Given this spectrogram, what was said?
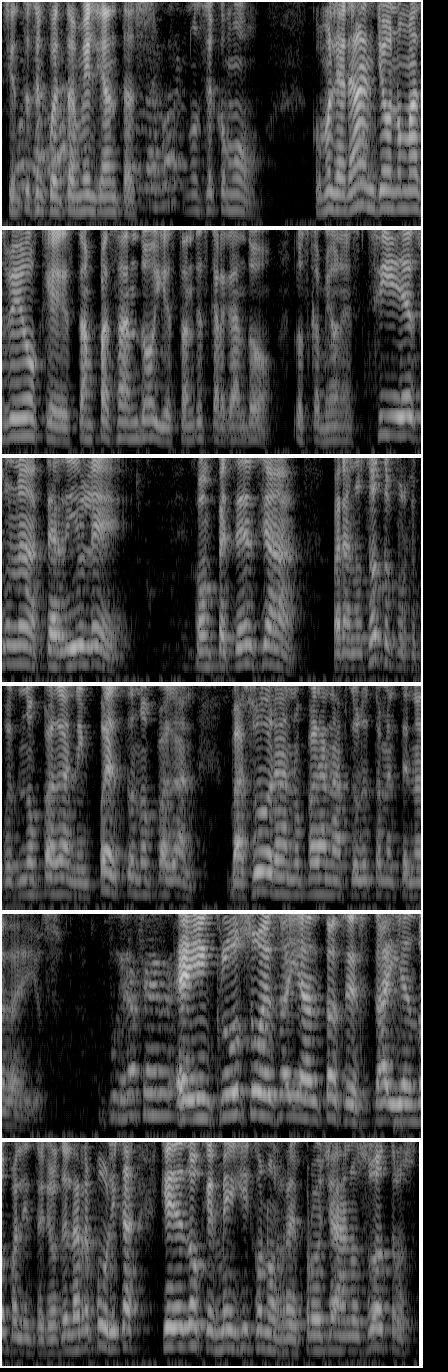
150 mil llantas. No sé cómo ¿Cómo le harán? Yo nomás veo que están pasando y están descargando los camiones. Sí, es una terrible competencia para nosotros porque pues no pagan impuestos, no pagan basura, no pagan absolutamente nada ellos. Pudiera ser... E incluso esa llanta se está yendo para el interior de la República, que es lo que México nos reprocha a nosotros.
